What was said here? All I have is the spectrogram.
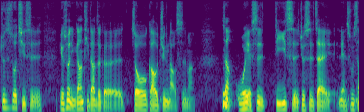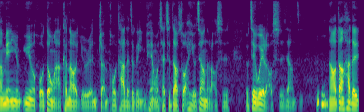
就是说，其实比如说你刚刚提到这个周高俊老师嘛。像我也是第一次，就是在脸书上面运运用活动啊，看到有人转播他的这个影片，我才知道说，哎，有这样的老师，有这位老师这样子。然后当他的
